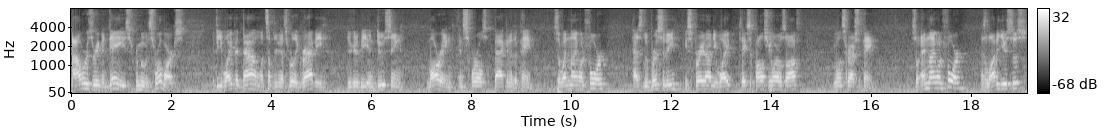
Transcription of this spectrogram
hours or even days removing swirl marks, if you wipe it down with something that's really grabby, you're going to be inducing marring and swirls back into the paint. So N914 has lubricity, you spray it on, you wipe, takes the polishing oils off, you won't scratch the paint. So N914 has a lot of uses,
